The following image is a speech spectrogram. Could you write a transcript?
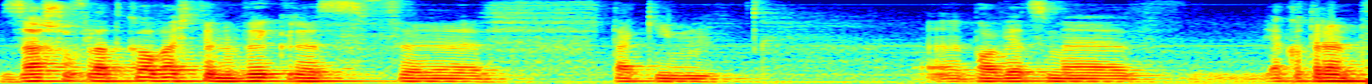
zaszufladkować ten wykres w, w takim e, powiedzmy jako trend,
